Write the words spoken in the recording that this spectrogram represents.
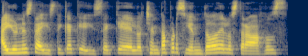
Hay una estadística que dice que el 80% de los trabajos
